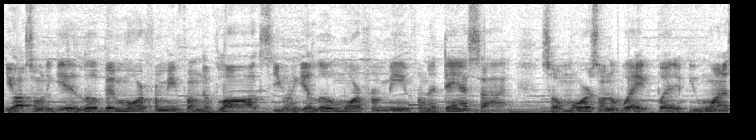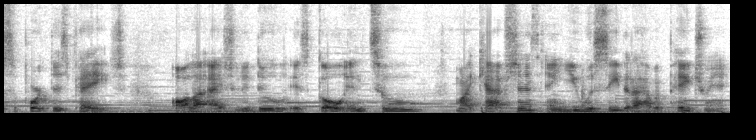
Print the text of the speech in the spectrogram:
You also want to get a little bit more from me from the vlogs. You're going to get a little more from me from the dance side. So more is on the way. But if you want to support this page, all I ask you to do is go into my captions and you will see that I have a Patreon.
